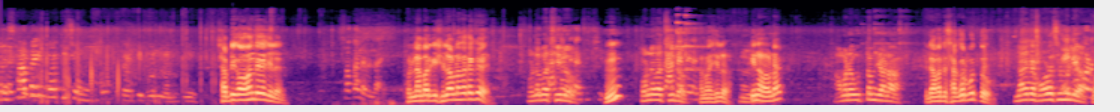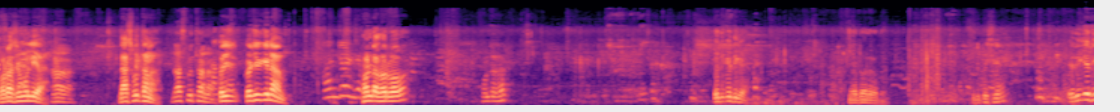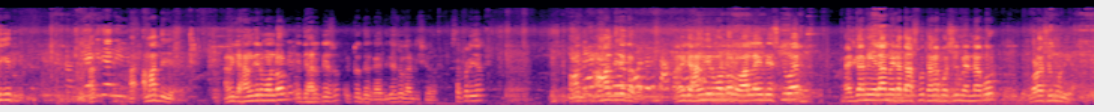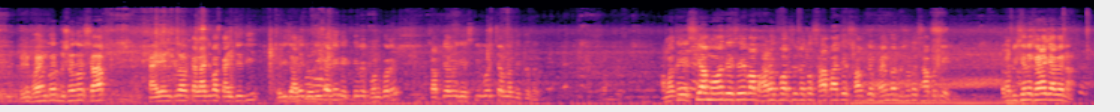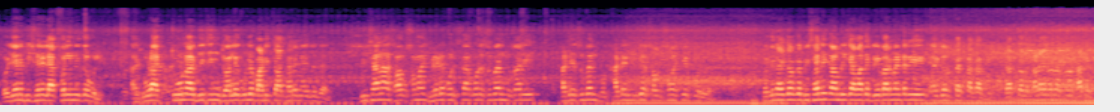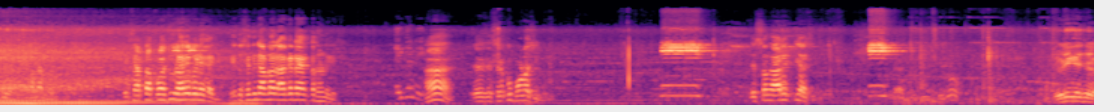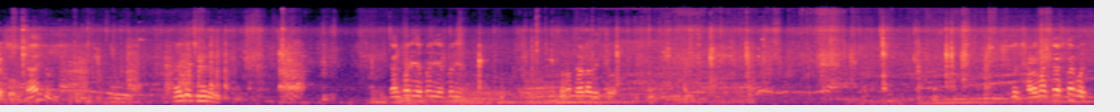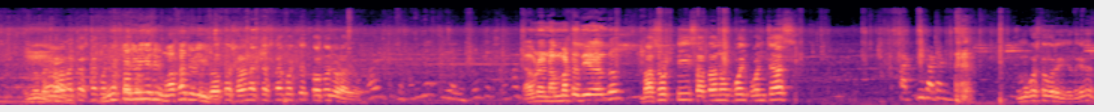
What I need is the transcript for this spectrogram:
কিছু সাপটি কখন দেখেছিলেন? সকালে ফোন নাম্বার কি ছিল আপনাদের কাছে? ফোন নাম্বার ছিল। হুম? ফোন নাম্বার ছিল। আপনার ছিল। কি নাম আপনার? আমার নাম উত্তম জানা। এটা আমাদের সাগরপুর তো? না এটা বড় শিমুলিয়া। বড় শিমুলিয়া? হ্যাঁ। দাসপুর থানা? দাসপুর থানা। কচি- কচির কি নাম? ফোনটা ধর বাবা। কোনটা স্যার এদিকে এদিকে। ধর, ধর, ধর, ধর। এদিকে এদিকে এদিকে। আমার দিকে আমি জাহাঙ্গীর মন্ডল এই এসো, একটু এদিকে এসো গাড়ি ছিল আমার- দিকে দেখো। আমি Jahangir Mondal wildlife rescuer আজকে আমি এলাম, এটা দাসপুর থানা, পশ্চিম মেদিনীপুর, বড় শিমুলিয়া। এটি ভয়ঙ্কর বিষধর সাপ, সাইলেন্ট কিলার কালাজ বা কালচেদি। এটি জালে জড়িয়ে গেছে, দেখতে পেয়ে ফোন করে। সাপটি আমি রেস্কিউ করছি, আমরা দেখতে থাকি আমাদের এশিয়া মহাদেশে বা ভারতবর্ষে যত সাপ আছে, সবচেয়ে ভয়ঙ্কর বিষধর সাপ হচ্ছে। এটা। বিছানে ছাড়া যাবে না। ওই জন্য বিছানে ল্যাপ ফেলে নিতে বলি। আর গুঁড়া চুন আর বিচিং জলে গুলে বাড়ির চার ধারে মেয়েতে দেন। বিছানা সব সময় ঝেড়ে পরিষ্কার করে শুবেন মশারি খাটিয়ে শুবেন খাটে নিজে সব সময় চেক করবেন সেদিন একজনকে বিছানি কামড়িয়েছে আমাদের ডিপার্টমেন্টেরই একজন তার কাকাকে ডাক্তার সাড়ে এগারোটা আপনার খাটে শুয়ে এই সাপটা প্রচুর হারে বেড়ে গেছে। এই তো সেদিন আপনার আগেটা একটা ধরে গেছে হ্যাঁ সে খুব বড় ছিল। এর সঙ্গে আরেকটি আছে। জড়িয়ে গেছে এরকম। তাই তো? গাড়িটা ছেড়ে দেন। চল পারি পারি পারি মাথাটা দেখতে পাচ্ছি। ছাড়ানোর চেষ্টা করছি। ছাড়ানোর চেষ্টা করছে মুখটা জড়িয়ে গেছে মাথা জড়িয়ে গেছে। যত ছাড়ানোর চেষ্টা করছে তত আপনার নাম্বারটা দিয়ে দেন তো। বাষট্টি সাতানব্বই পঞ্চাশ। মুখস্থ করে গেছে দেখেছেন?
